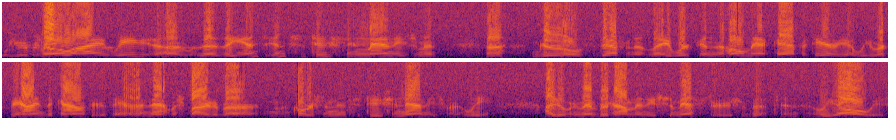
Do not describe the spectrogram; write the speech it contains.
were you ever? Oh, I we uh, the, the in- institution management uh, girls definitely worked in the home ec cafeteria. We worked behind the counter there, and that was part of our course in institution management. We I don't remember how many semesters, but uh, we always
